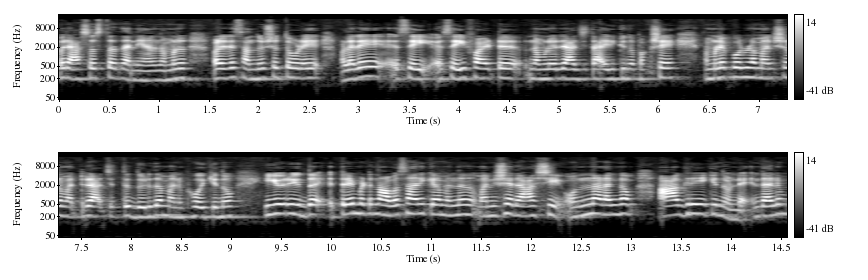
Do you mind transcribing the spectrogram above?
ഒരു അസ്വസ്ഥത തന്നെയാണ്. നമ്മൾ വളരെ സന്തോഷത്തോടെ വളരെ സേഫായിട്ട് നമ്മളൊരു രാജ്യത്തായിരിക്കുന്നു. പക്ഷേ നമ്മളെപ്പോലുള്ള മനുഷ്യർ മറ്റു രാജ്യത്ത് ദുരിതം അനുഭവിക്കുന്നു. ഈ ഒരു യുദ്ധം എത്രയും പെട്ടെന്ന് അവസാനിക്കണമെന്ന് മനുഷ്യരാശി ഒന്നടങ്കം ആഗ്രഹിക്കുന്നുണ്ട്. എന്തായാലും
